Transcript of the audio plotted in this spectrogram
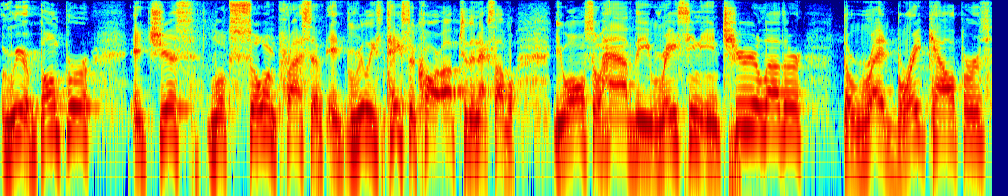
rear bumper. It just looks so impressive. It really takes the car up to the next level. You also have the racing interior leather, the red brake calipers,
